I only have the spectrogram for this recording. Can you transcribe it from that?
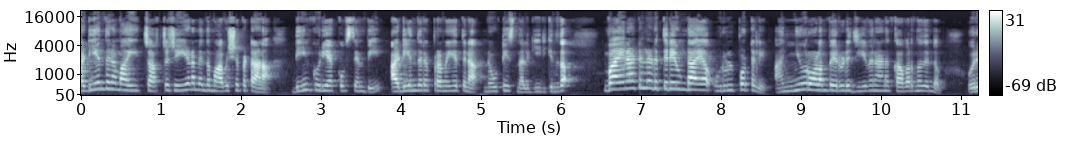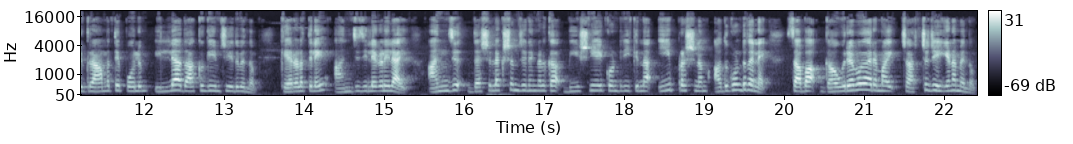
അടിയന്തരമായി ചർച്ച ചെയ്യണമെന്നും ആവശ്യപ്പെട്ടാണ് ഡീൻ കുര്യാക്കോസ് എം പി അടിയന്തര പ്രമേയത്തിന് നോട്ടീസ് നൽകിയിരിക്കുന്നത്. വയനാട്ടിലടുത്തിടെ ഉണ്ടായ ഉരുൾപൊട്ടലിൽ അഞ്ഞൂറോളം പേരുടെ ജീവനാണ് കവർന്നതെന്നും ഒരു ഗ്രാമത്തെ പോലും ഇല്ലാതാക്കുകയും ചെയ്തുവെന്നും കേരളത്തിലെ അഞ്ച് ജില്ലകളിലായി അഞ്ച് ദശലക്ഷം ജനങ്ങൾക്ക് ഭീഷണിയായിക്കൊണ്ടിരിക്കുന്ന ഈ പ്രശ്നം അതുകൊണ്ട് തന്നെ സഭ ഗൗരവകരമായി ചർച്ച ചെയ്യണമെന്നും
